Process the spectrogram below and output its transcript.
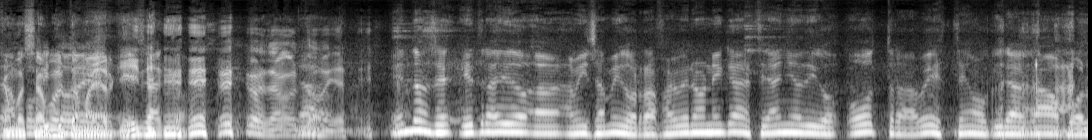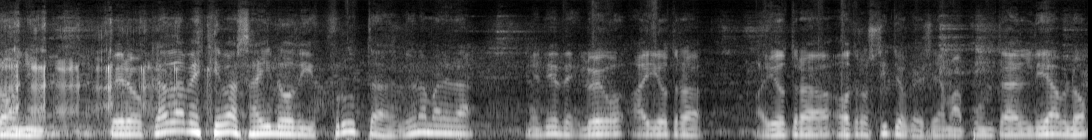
cómo se ha vuelto de- mallorquín. Exacto. Cómo se ha vuelto Claro. mallorquín. Entonces he traído a, a mis amigos Rafa y Verónica. Este año digo, otra vez tengo que ir a Cabo Polonio. Pero cada vez que vas ahí lo disfrutas de una manera, ¿me entiendes? Luego hay otra, hay otra, otro sitio que se llama Punta del Diablo.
